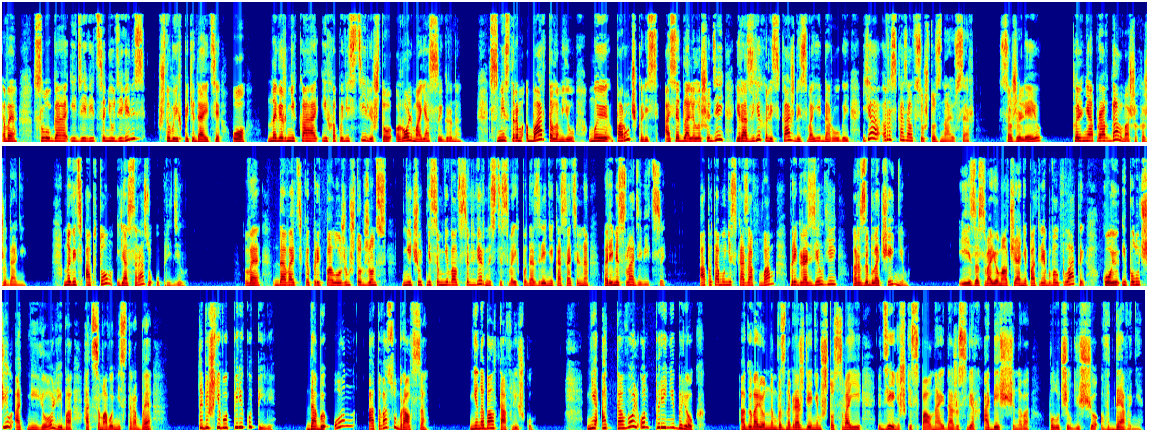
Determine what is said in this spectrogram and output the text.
В. Слуга и девица не удивились, что вы их покидаете? О. Наверняка их оповестили, что роль моя сыграна. С мистером Бартоломью мы поручкались, оседлали лошадей и разъехались каждой своей дорогой. Я рассказал все, что знаю, сэр. Сожалею, коль не оправдал ваших ожиданий. Но ведь об том я сразу упредил. В. Давайте-ка предположим, что Джонс ничуть не сомневался в верности своих подозрений касательно ремесла девицы, а потому, не сказав вам, пригрозил ей разоблачением и за свое молчание потребовал платы, кою и получил от нее, либо от самого мистера Б., то бишь его перекупили, дабы он от вас убрался, не наболтав лишку. Не от того ли он пренебрег оговоренным вознаграждением, что свои денежки сполна и даже сверх обещанного получил еще в Девоне.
